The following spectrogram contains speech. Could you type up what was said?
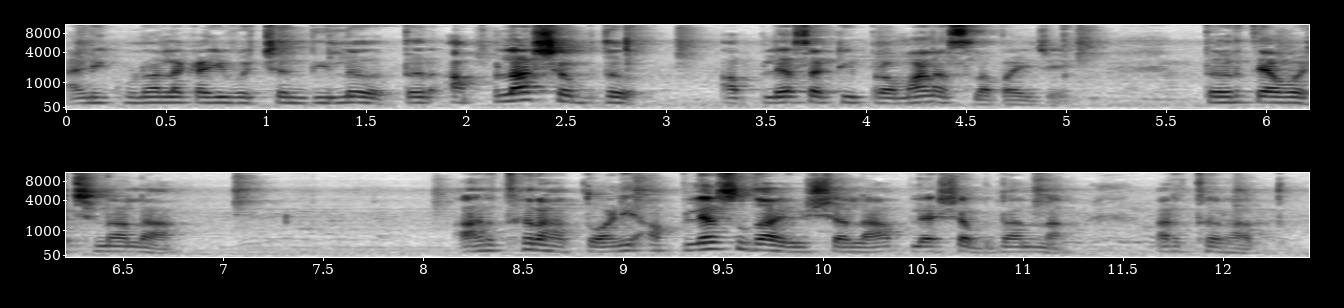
आणि कुणाला काही वचन दिलं तर आपला शब्द आपल्यासाठी प्रमाण असला पाहिजे. तर त्या वचनाला अर्थ राहतो आणि आपल्यासुद्धा आयुष्याला आपल्या शब्दांना अर्थ राहतो.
